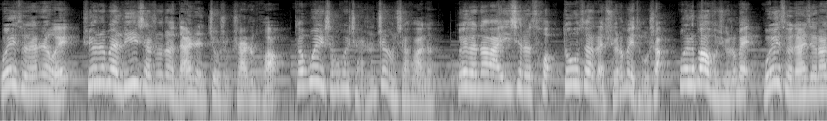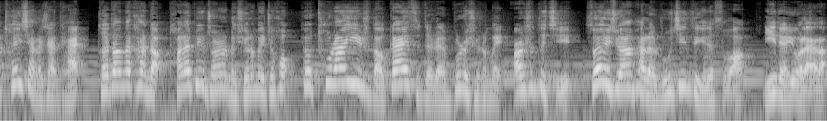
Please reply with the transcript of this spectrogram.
猥琐男认为学生妹理想中的男人就是个杀人狂。他为什么会产生这种想法呢？猥琐男把一切的错都算在学生妹头上，为了报复学生妹，猥琐男将她推下了站台。可当他看到躺在病床上的学生妹之后，又突然意识到该死的人不是学生妹，而是自己，所以就安排了如今自己的死亡。疑点又来了，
